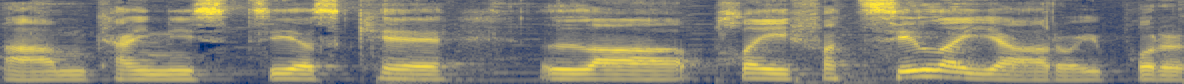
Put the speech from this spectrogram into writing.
um, kaj ni scias ke la plej facilaj jaroj por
